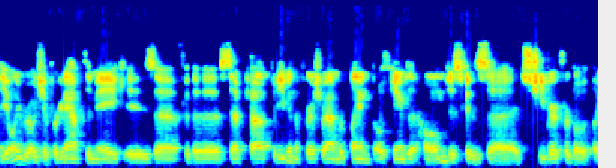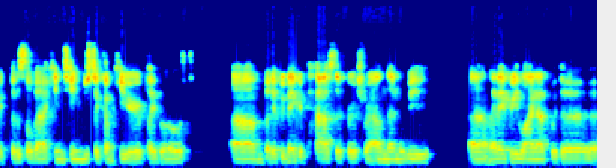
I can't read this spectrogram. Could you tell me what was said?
the only road trip we're gonna have to make is uh, for the CEV Cup. But even the first round, we're playing both games at home just because uh, it's cheaper for both, like for the Slovakian team, just to come here play both. Um, but if we make it past the first round, then we'll be um, I think we line up with a,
